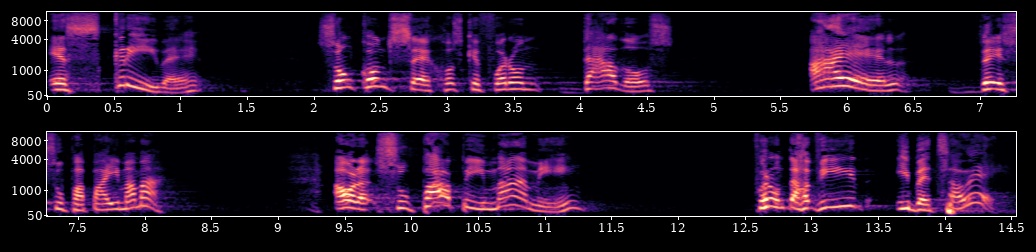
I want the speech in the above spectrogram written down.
escribe son consejos que fueron dados a él de su papá y mamá. Ahora, su papi y mami fueron David y Betsabé.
